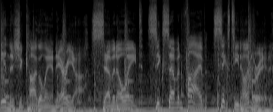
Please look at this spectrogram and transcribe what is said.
in the Chicagoland area. 708 675 1600.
